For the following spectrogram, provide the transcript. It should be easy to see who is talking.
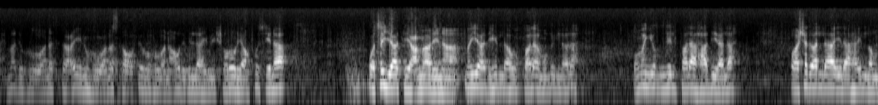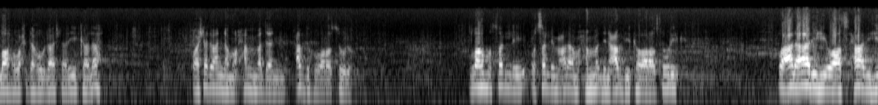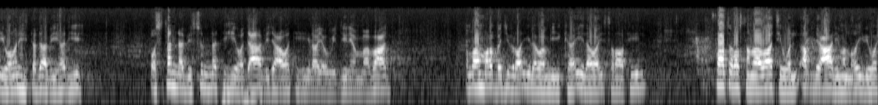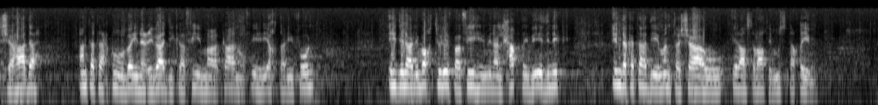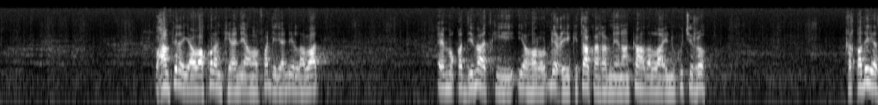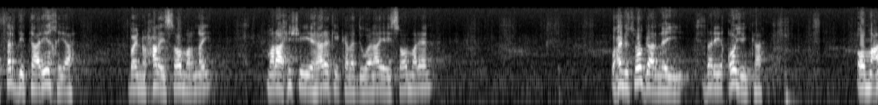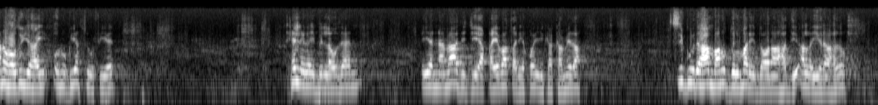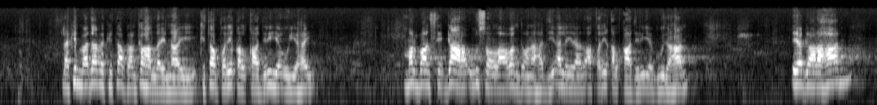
Speaker 1: نحمده ونستعينه ونستغفره ونعوذ بالله من شرور أنفسنا وسيئات أعمالنا من يهده الله فلا مضل له ومن يضلل فلا هادي له وأشهد أن لا إله إلا الله وحده لا شريك له وأشهد أن محمدا عبده ورسوله اللهم صل وسلم على محمد عبدك ورسولك وعلى آله وأصحابه ومن اهتدى بهديه واستنى بسنته ودعا بدعوته إلى يوم الدين أما بعد اللهم رب جبرائيل وميكائيل وإسرافيل فاطر السماوات والأرض عالم الغيب والشهادة أنت تحكم بين عبادك فيما كانوا فيه يختلفون اهدنا لما اختلف فيه من الحق بإذنك inaka tahdii man tashaau ilaa siraaطi mustaqiim waxaan filayaa waa kulankeenii ama fadhigeennii labaad ee muqadimaadkii iyo horudhicii kitaabkan rabnay inaan ka hadalna inu ku jiro ka qadiya sardi taariikhi ah baynu xalay soo marnay maraaxishii iyo heerarkii kala duwanaayay soo mareen waxaynu soo gaarnay dariiqooyinka oo macnahoodu yahay unugyo suufiyeed xilligay bilowdeen iyo namaadij iyo qaybo dariiqooyinka ka mid a si guud ahaan baan u dulmari doonaa haddii alla yidhaahdo laakiin maadaama kitaabkan ka hadlaynay kitaab dariiqa alqaadiriya uu yahay mar baan si gaara ugu soo laaban doonaa haddii alla yidhahdo aariiqa alqaadiriya guud ahaan. Iyo gaar ahaan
